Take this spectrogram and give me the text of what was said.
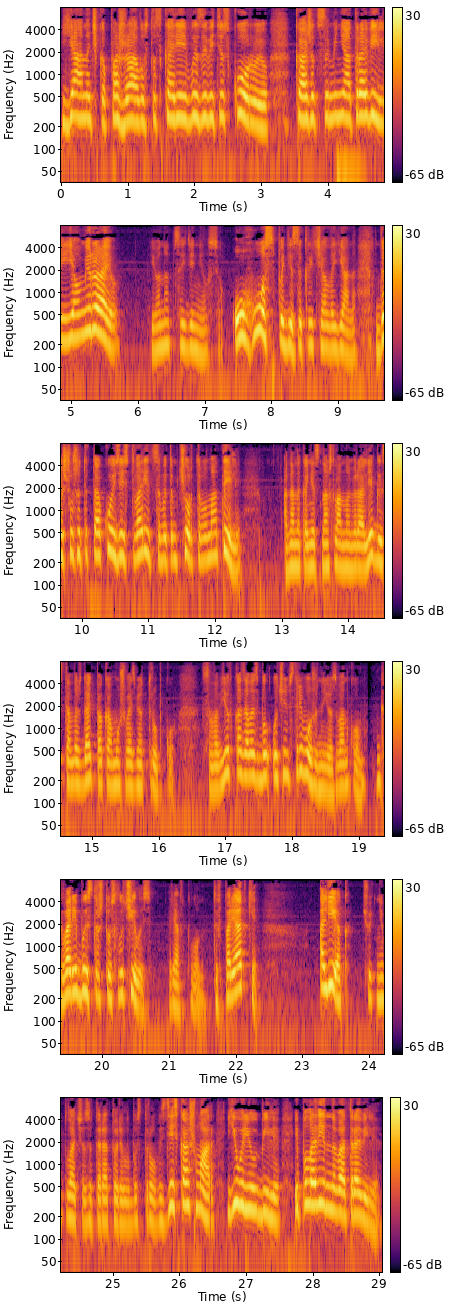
«Яночка, пожалуйста, скорей вызовите скорую! Кажется, меня отравили, я умираю!» И он отсоединился. «О, Господи!» — закричала Яна. «Да что ж это такое здесь творится в этом чертовом отеле?» Она, наконец, нашла номер Олега и стала ждать, пока муж возьмет трубку. Соловьев, казалось, был очень встревожен ее звонком. «Говори быстро, что случилось!» — рявкнул он. «Ты в порядке?» «Олег!» — чуть не плача затараторила Быстрова. «Здесь кошмар! Юрия убили и половинного отравили!»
